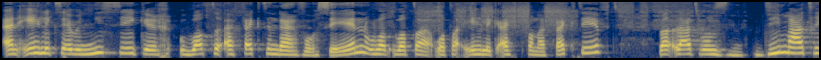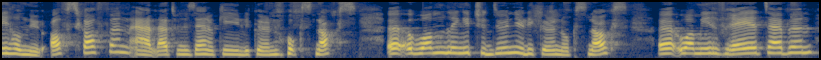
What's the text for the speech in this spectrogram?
en eigenlijk zijn we niet zeker wat de effecten daarvoor zijn, wat, wat, dat, wat dat eigenlijk echt van effect heeft. laten we ons die maatregel nu afschaffen. En laten we nu zeggen, oké, jullie kunnen ook s'nachts uh, een wandelingetje doen. Jullie kunnen ook s'nachts uh, wat meer vrijheid hebben.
